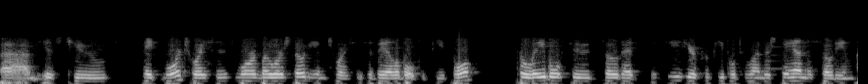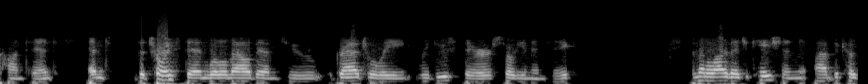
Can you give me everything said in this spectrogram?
um, is to make more choices, more lower sodium choices available to people, to label food so that it's easier for people to understand the sodium content. And the choice then will allow them to gradually reduce their sodium intake. And then a lot of education, uh, because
